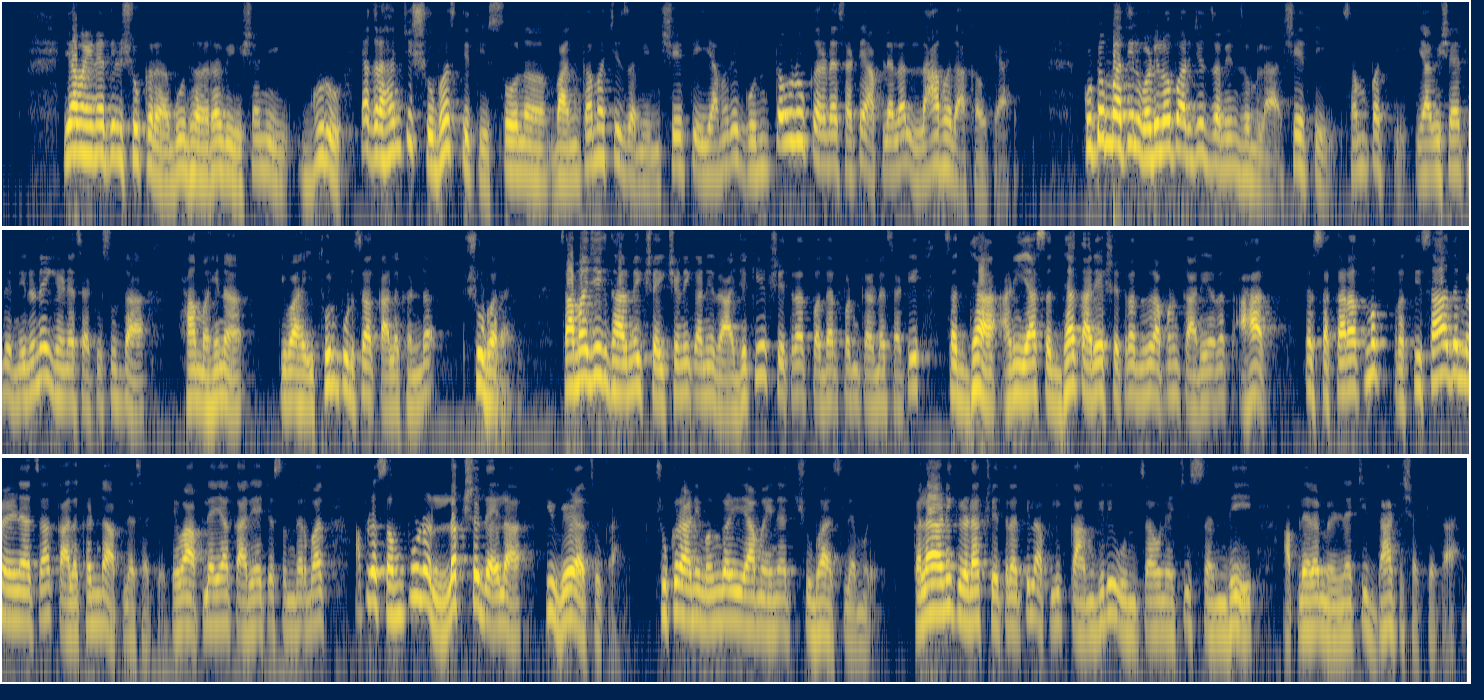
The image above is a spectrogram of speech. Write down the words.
या महिन्यातील शुक्र बुध रवी शनी गुरु या ग्रहांची शुभ स्थिती सोनं बांधकामाची जमीन शेती यामध्ये गुंतवणूक करण्यासाठी आपल्याला लाभ दाखवते आहे. कुटुंबातील वडिलोपार्जित जमीन जुमला शेती संपत्ती या विषयातले निर्णय घेण्यासाठी सुद्धा हा महिना किंवा इथून पुढचा कालखंड शुभ राहील. सामाजिक धार्मिक शैक्षणिक आणि राजकीय क्षेत्रात पदार्पण करण्यासाठी सध्या आणि या सध्या कार्यक्षेत्रात जर आपण कार्यरत आहात तर सकारात्मक प्रतिसाद मिळण्याचा कालखंड आपल्यासाठी आहे. तेव्हा आपल्या या कार्याच्या संदर्भात आपलं संपूर्ण लक्ष द्यायला ही वेळ अचूक आहे. शुक्र आणि मंगळ या महिन्यात शुभ असल्यामुळे कला आणि क्रीडा क्षेत्रातील आपली कामगिरी उंचावण्याची संधी आपल्याला मिळण्याची दाट शक्यता आहे.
